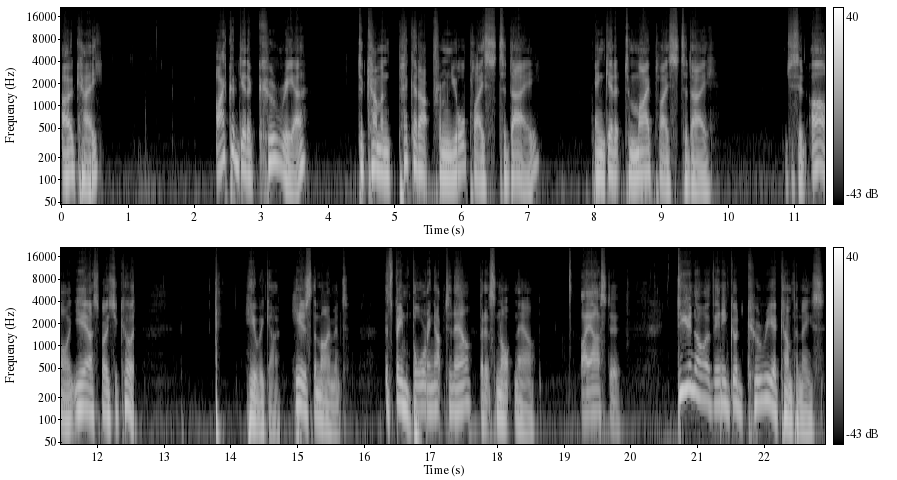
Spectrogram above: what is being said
okay, I could get a courier to come and pick it up from your place today and get it to my place today? And she said, oh, yeah, I suppose you could. Here we go. Here's the moment. It's been boring up to now, but it's not now. I asked her, do you know of any good courier companies?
